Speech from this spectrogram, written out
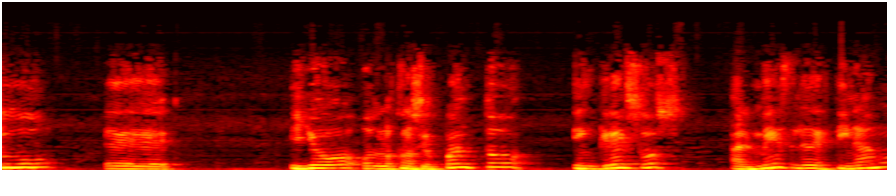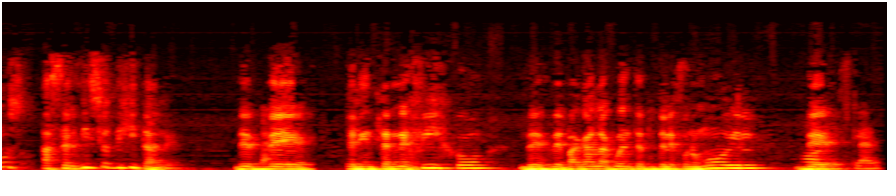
tú eh, y yo los conocemos. ¿Cuántos ingresos al mes le destinamos a servicios digitales? Desde el internet fijo, desde pagar la cuenta de tu teléfono móvil, de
